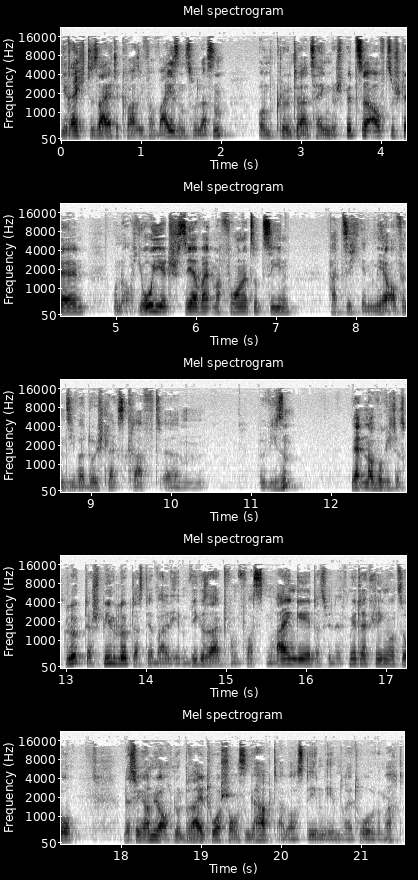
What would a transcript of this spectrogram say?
die rechte Seite quasi verweisen zu lassen und Klünter als hängende Spitze aufzustellen und auch Jojic sehr weit nach vorne zu ziehen, hat sich in mehr offensiver Durchschlagskraft ähm, bewiesen. Wir hatten auch wirklich das Glück, das Spielglück, dass der Ball eben, wie gesagt, vom Pfosten reingeht, dass wir einen Elfmeter kriegen und so. Deswegen haben wir auch nur drei Torchancen gehabt, aber aus denen eben drei Tore gemacht.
